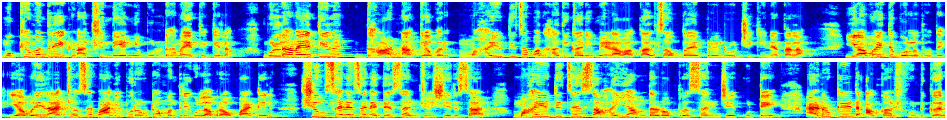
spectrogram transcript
मुख्यमंत्री एकनाथ शिंदे यांनी बुलढाणा येथे केला. बुलढाणा येथील धाड नाक्यावर महायुतीचा पदाधिकारी मेळावा काल चौदा एप्रिल रोजी घेण्यात आला. यावेळी ते बोलत होते. यावेळी राज्याचे पाणी पुरवठा मंत्री गुलाबराव पाटील शिवसेनेचे नेते संजय शिरसाट महायुतीचे सहाय्य आमदार doctor Sanjay Kute advocate Akash Phundkar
